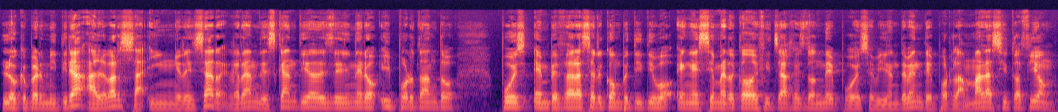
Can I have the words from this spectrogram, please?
lo que permitirá al Barça ingresar grandes cantidades de dinero y por tanto pues empezar a ser competitivo en ese mercado de fichajes donde pues evidentemente por la mala situación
